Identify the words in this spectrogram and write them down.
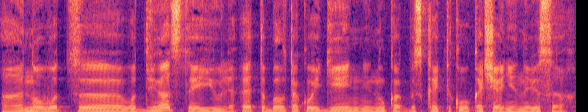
Э, но вот, э, вот 12 июля – это был такой день, ну, как бы сказать, такого качания на весах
